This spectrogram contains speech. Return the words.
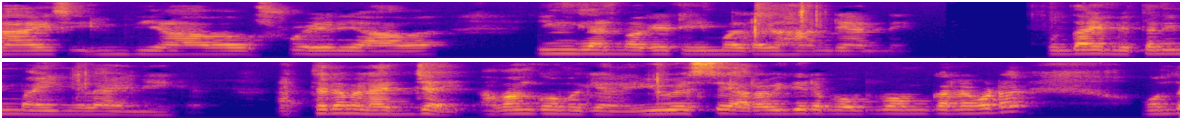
ගයිස් ඉන්දියාව ඔස්ට්‍රේලියාව ඉංගලන් වගේ ටීම්වලට ගහන්ඩ යන්නේ. හොඳයි මෙතනින් මයිංගලා එන එක. ඇත්තටම ලැජ්ජයි. අවංකෝම කියන USA අර විදිහට පොපෝම් කරනකොට හොඳ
